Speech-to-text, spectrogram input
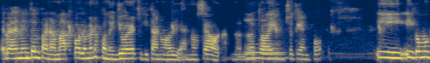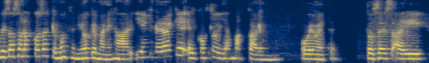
realmente en Panamá, por lo menos cuando yo era chiquita no había, no sé ahora, no, estaba ahí mucho tiempo. Y, y, como que esas son las cosas que hemos tenido que manejar. Y en general que el costo de vida es más caro, obviamente. Entonces ahí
